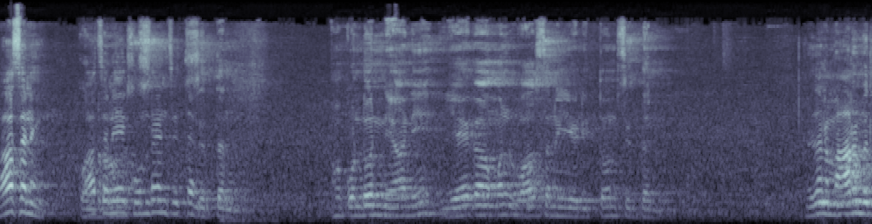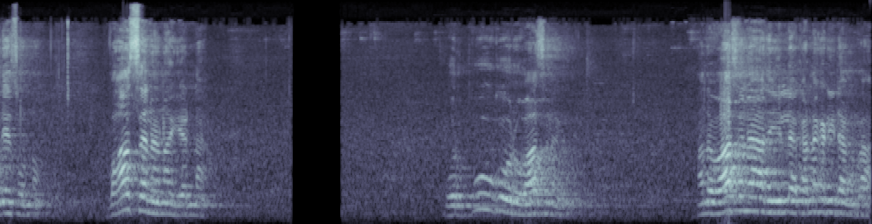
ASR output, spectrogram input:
வாசனை. கொன்றோன் வாசனையை கொண்டேன் சித்தன். சித்தன். கொண்டோன் ஞானி ஏகாமல் வாசனை எடித்தோன் சித்தன். இதான் நம்ம ஆரம்பத்திலே சொன்னோம். வாசனைனா என்ன? ஒரு பூவுக்கு ஒரு வாசனை இருக்குது அந்த வாசனை அது இல்லை கண்ணை கட்டிட்டாங்கப்பா.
